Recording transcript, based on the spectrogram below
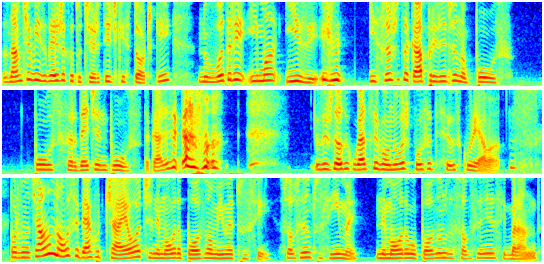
Знам, че ви изглежда като чертички с точки, но вътре има Easy. И също така прилича на пулс пулс, сърдечен пулс. Така ли се казва? Защото когато се вълнуваш, пулсът ти се ускорява. Първоначално много се бях отчаяла, че не мога да ползвам името си, собственото си име. Не мога да го ползвам за собствения си бранд.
